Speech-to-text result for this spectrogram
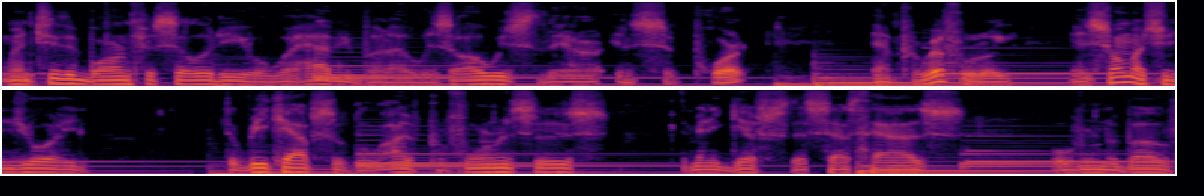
went to the barn facility or what have you, but I was always there in support and peripherally, and so much enjoyed the recaps of the live performances, the many gifts that Seth has over and above.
